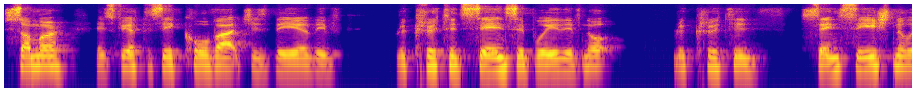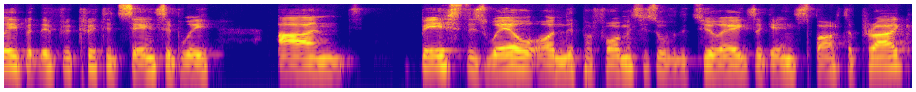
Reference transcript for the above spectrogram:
summer. It's fair to say Kovac is there. They've recruited sensibly. They've not recruited sensationally, but they've recruited sensibly and based as well on the performances over the two legs against Sparta Prague.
